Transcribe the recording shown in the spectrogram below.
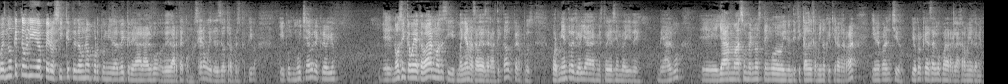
pues no que te obliga, pero sí que te da una oportunidad de crear algo, de darte a conocer, güey, desde otra perspectiva. Y pues muy chévere, creo yo. Eh, no sé en qué voy a acabar, no sé si mañana se vaya a hacer al TikTok, pero pues por mientras yo ya me estoy haciendo ahí de, de algo. Eh, ya más o menos tengo identificado el camino que quiero agarrar y me parece chido. Yo creo que es algo para relajarme yo también.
